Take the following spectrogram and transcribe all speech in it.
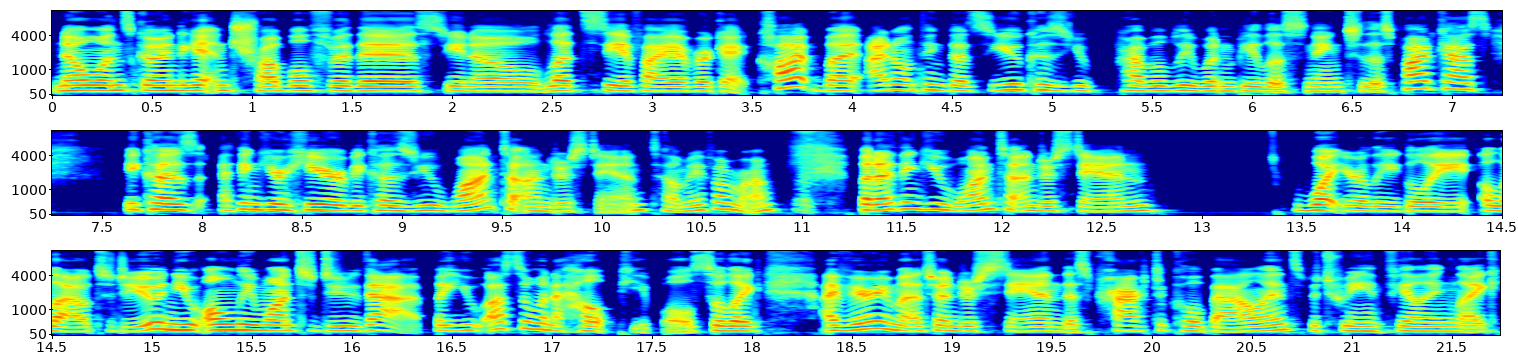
no one's going to get in trouble for this. You know, let's see if I ever get caught. But I don't think that's you because you probably wouldn't be listening to this podcast because I think you're here because you want to understand. Tell me if I'm wrong, but I think you want to understand what you're legally allowed to do and you only want to do that but you also want to help people. So like i very much understand this practical balance between feeling like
